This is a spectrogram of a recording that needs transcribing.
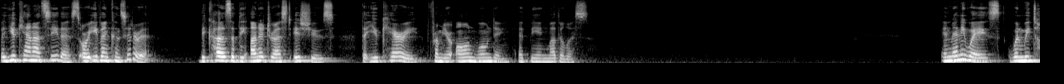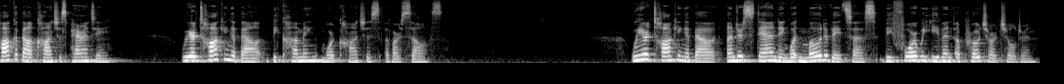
But you cannot see this or even consider it because of the unaddressed issues that you carry from your own wounding at being motherless. In many ways, when we talk about conscious parenting, we are talking about becoming more conscious of ourselves. We are talking about understanding what motivates us before we even approach our children.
